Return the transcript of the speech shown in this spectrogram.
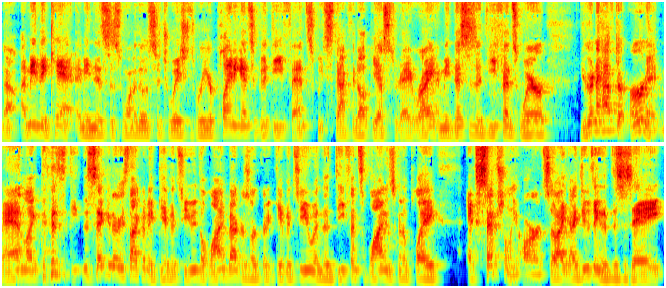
no, I mean they can't. I mean this is one of those situations where you're playing against a good defense. We stacked it up yesterday, right? I mean this is a defense where you're going to have to earn it, man. Like this, the secondary is not going to give it to you. The linebackers aren't going to give it to you, and the defensive line is going to play exceptionally hard. So I, I do think that this is a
